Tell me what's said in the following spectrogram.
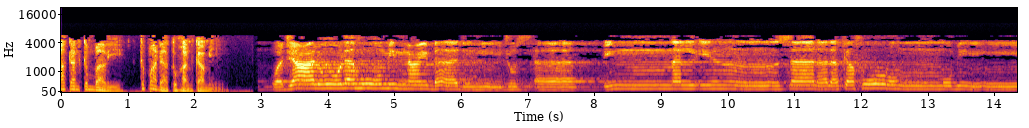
akan kembali kepada Tuhan kami. وجعلوا له من عباده جزءا إن الإنسان لكفور مبين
